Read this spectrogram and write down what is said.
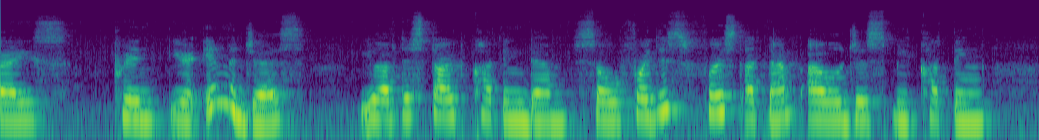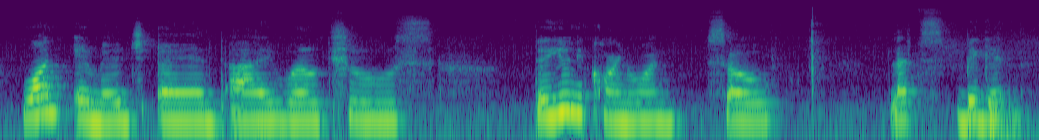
Guys print your images, you have to start cutting them. So for this first attempt, I will just be cutting one image and I will choose the unicorn one. So let's begin.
